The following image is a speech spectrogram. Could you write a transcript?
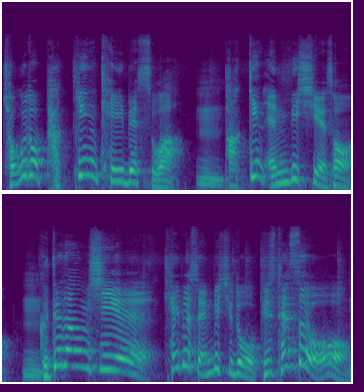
적어도 바뀐 KBS와 음. 바뀐 MBC에서 그때 당시에 KBS, MBC도 비슷했어요.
